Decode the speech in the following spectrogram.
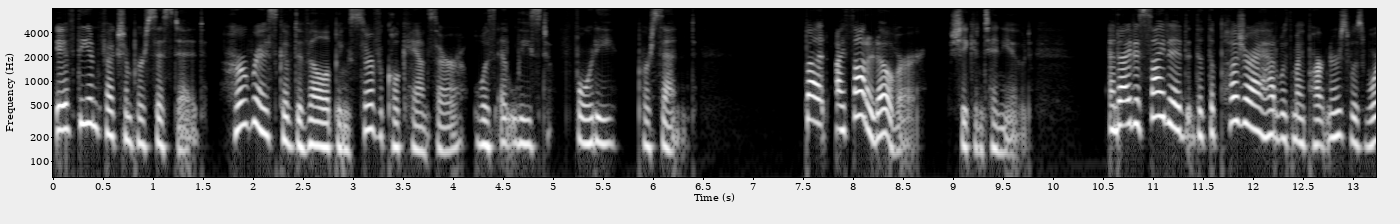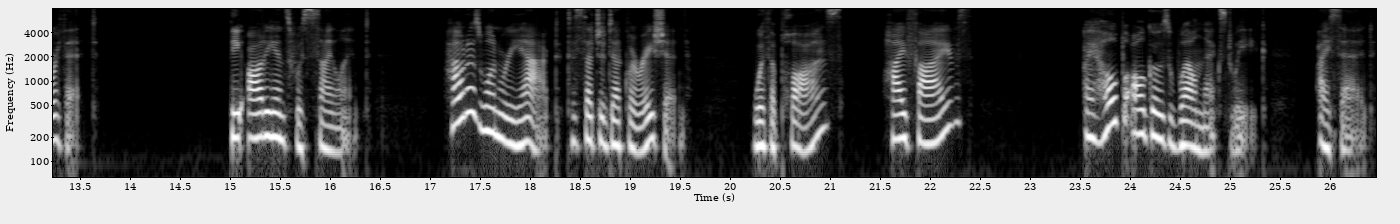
If the infection persisted, her risk of developing cervical cancer was at least 40%. But I thought it over, she continued, and I decided that the pleasure I had with my partners was worth it. The audience was silent. How does one react to such a declaration? With applause? High fives? I hope all goes well next week, I said,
